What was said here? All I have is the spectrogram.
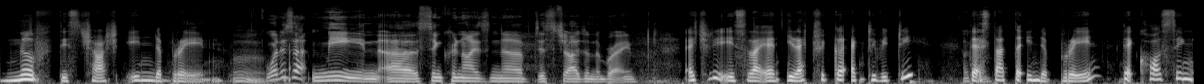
nerve discharge in the brain. What does that mean, uh, synchronized nerve discharge in the brain? Actually, it's like an electrical activity Okay. that started in the brain that causing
